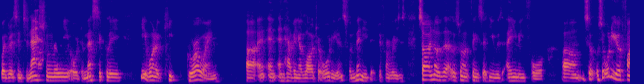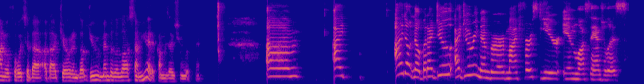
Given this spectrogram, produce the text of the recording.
whether it's internationally or domestically. You want to keep growing. Uh, and, and, and having a larger audience for many different reasons. So I know that was one of the things that he was aiming for. Um, so, so what are your final thoughts about about Gerald? And do you remember the last time you had a conversation with him? Um, I I don't know, but I do I do remember my first year in Los Angeles.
